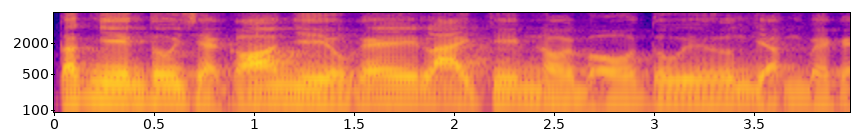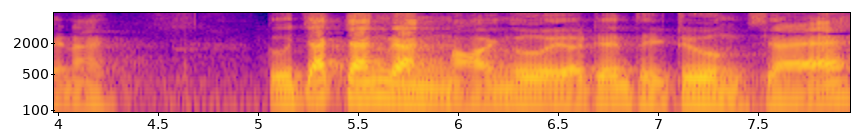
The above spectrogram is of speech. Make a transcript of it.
Tất nhiên tôi sẽ có nhiều cái live stream nội bộ tôi hướng dẫn về cái này. Tôi chắc chắn rằng mọi người ở trên thị trường sẽ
